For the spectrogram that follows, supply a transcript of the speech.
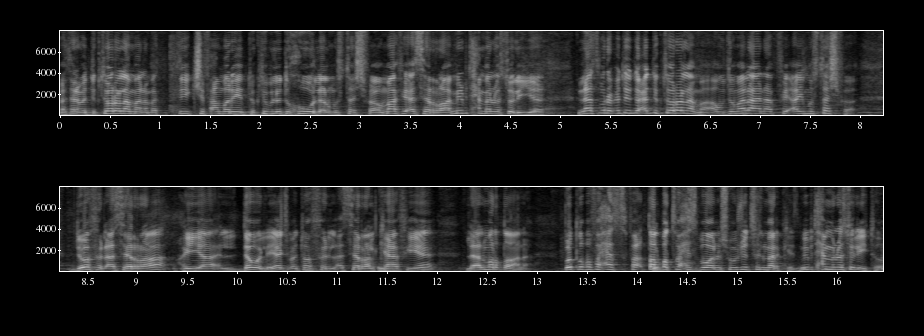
مثلا الدكتورة لما لما تكشف عن مريض تكتب له دخول للمستشفى وما في أسرة مين بيتحمل المسؤوليه الناس بيروحوا يعتدوا على الدكتورة لما أو زملائنا في أي مستشفى. بده الأسرة هي الدولة يجب أن توفر الأسرة الكافية للمرضانا. بيطلبوا فحص طلبة فحص بول مش موجود في المركز مين بيتحمل مسؤوليته؟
